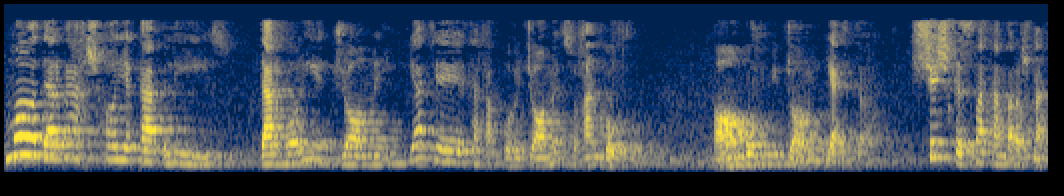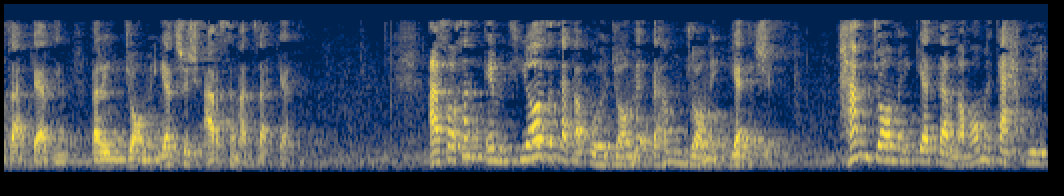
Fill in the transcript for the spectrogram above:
ما در بخش های قبلی درباره جامعیت تفقه جامع سخن گفتیم. آه گفتیم یک جامعیتی داره شش قسمت هم براش مطرح کردیم. برای این جامعیت شش عرصه مطرح کردیم. اساسا امتیاز تفقه جامع به همون جامعیتشه. هم جامعیت در مقام تحقیق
